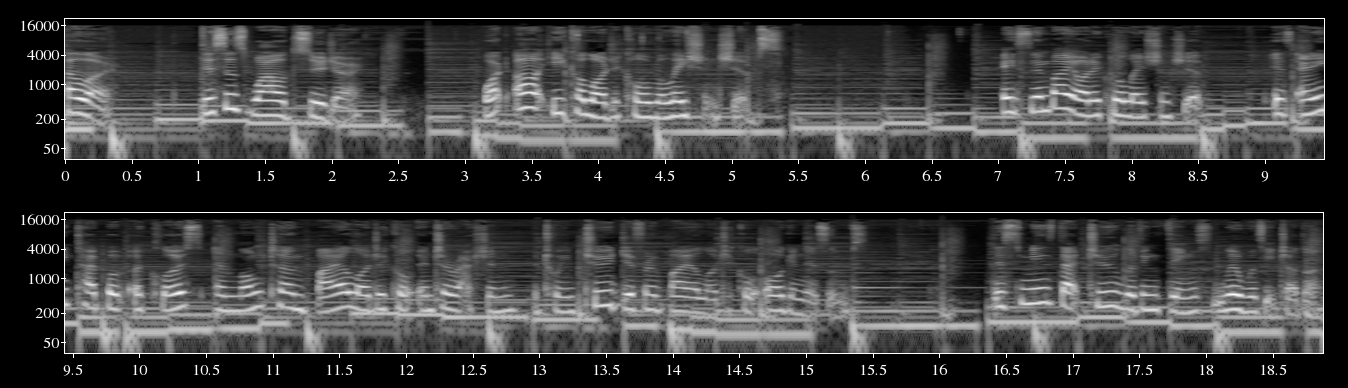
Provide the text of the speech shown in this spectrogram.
Hello, this is Wild Suzhou. What are ecological relationships? A symbiotic relationship is any type of a close and long term biological interaction between two different biological organisms. This means that two living things live with each other,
